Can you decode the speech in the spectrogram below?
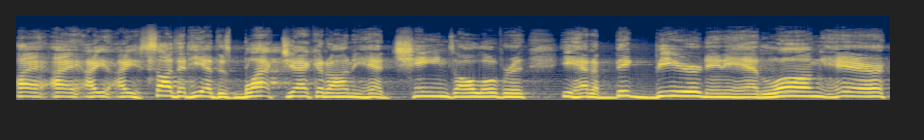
I, I, I, saw that he had this black jacket on. He had chains all over it. He had a big beard and he had long hair.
